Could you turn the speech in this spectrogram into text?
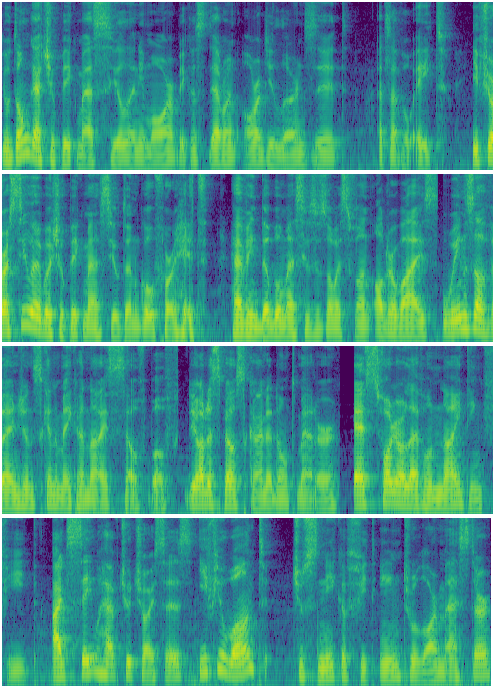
you don't get to pick Mass Heal anymore because Daeran already learns it at level 8. If you are still able to pick Mass Heal, then go for it. Having double Mass Heals is always fun, otherwise, Winds of Vengeance can make a nice self-buff. The other spells kinda don't matter. As for your level 19 feat, I'd say you have two choices. If you want to sneak a feat in through Lore Master,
